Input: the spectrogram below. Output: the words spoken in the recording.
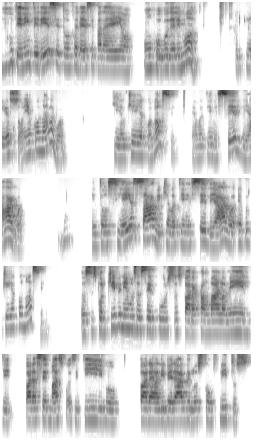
não tem interesse, tu oferece para ela um jugo de limão, porque ela sonha com água, que é o que ela conhece, ela tem sede de água. Né? Então, se ela sabe que ela tem sede de água, é porque ela conhece. Então, por que venimos a fazer cursos para acalmar a mente, para ser mais positivo, para liberar de los conflitos?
